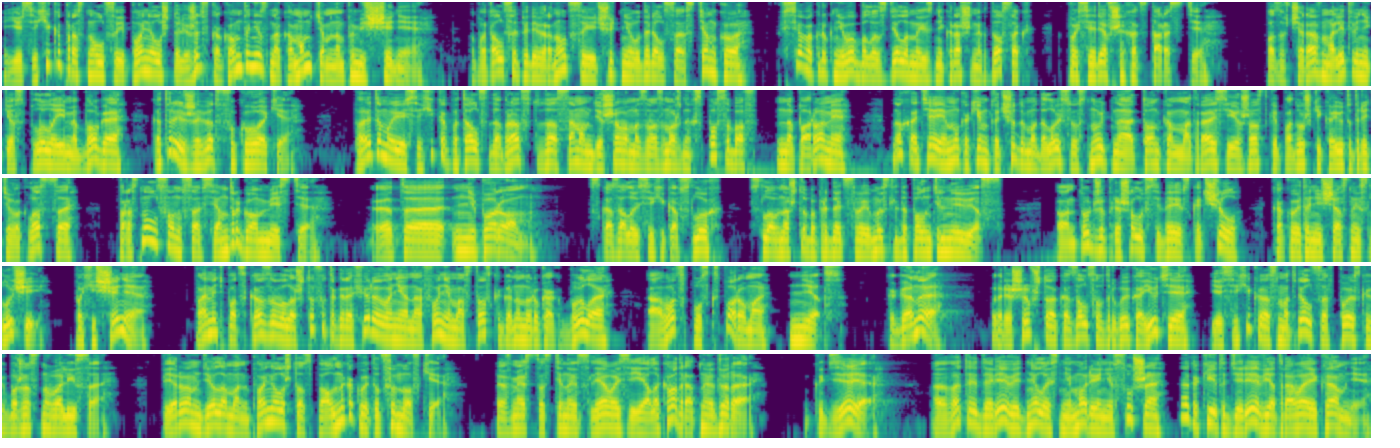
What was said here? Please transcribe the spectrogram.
Йосихико проснулся и понял, что лежит в каком-то незнакомом темном помещении. Попытался перевернуться и чуть не ударился о стенку. Все вокруг него было сделано из некрашенных досок, посеревших от старости. Позавчера в молитвеннике всплыло имя бога, который живет в Фукуоке. Поэтому Йосихико пытался добраться туда самым дешевым из возможных способов, на пароме, но хотя ему каким-то чудом удалось уснуть на тонком матрасе и жесткой подушке каюты третьего класса, проснулся он в совсем другом месте. «Это не паром», — сказал Исихика вслух, словно чтобы придать своей мысли дополнительный вес. Он тут же пришел в себя и вскочил. Какой-то несчастный случай? Похищение? Память подсказывала, что фотографирование на фоне моста с Кагане на руках было, а вот спуск с парома — нет. «Кагане!» Решив, что оказался в другой каюте, Ясихико осмотрелся в поисках божественного лиса. Первым делом он понял, что спал на какой-то циновке. Вместо стены слева зияла квадратная дыра. «Где я?» В этой дыре виднелось не море и не суша, а какие-то деревья, трава и камни.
